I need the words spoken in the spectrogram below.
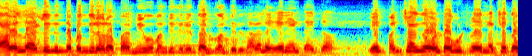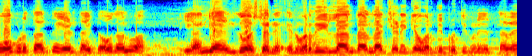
ನಾವೆಲ್ಲ ಹಳ್ಳಿನಿಂದ ಬಂದಿರೋರಪ್ಪ, ನೀವು ಬಂದಿದ್ದೀರಿ ಅಂತ ಅನ್ಕೊಂತೀರಿ. ನಾವೆಲ್ಲ ಏನು ಹೇಳ್ತಾ ಇದ್ದೋ? ಏನು ಪಂಚಾಂಗ ಹೊರಟೋಗ್ಬಿಟ್ರೆ ನಕ್ಷತ್ರ ಹೋಗ್ಬಿಡುತ್ತಾ ಅಂತ ಹೇಳ್ತಾ ಇದ್ದೋ? ಹೌದಲ್ವಾ? ಈಗ ಹಂಗೆ ಇದು ಅಷ್ಟೇನೆ. ಏನು ವರದಿ ಇಲ್ಲ ಅಂತ ಅಂದಾಕ್ಷಣಕ್ಕೆ ವರದಿ ಪ್ರತಿಗಳು ಇರ್ತವೆ,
